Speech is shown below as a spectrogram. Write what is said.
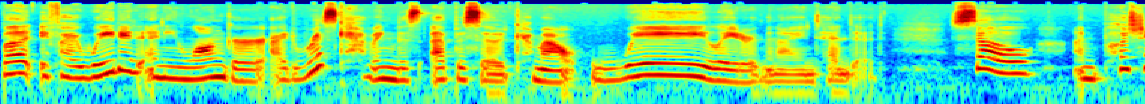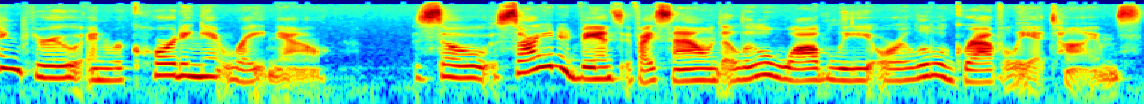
but if I waited any longer, I'd risk having this episode come out way later than I intended. So I'm pushing through and recording it right now. So sorry in advance if I sound a little wobbly or a little gravelly at times.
